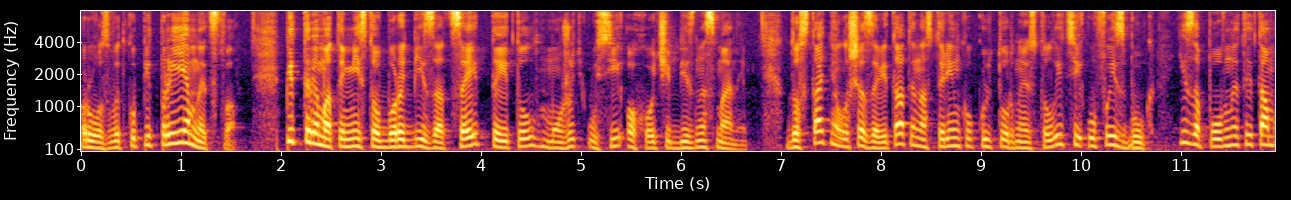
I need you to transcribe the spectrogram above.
розвитку підприємництва. Підтримати місто в боротьбі за цей титул можуть усі охочі бізнесмени. Достатньо лише завітати на сторінку культурної столиці у Фейсбук і заповнити там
